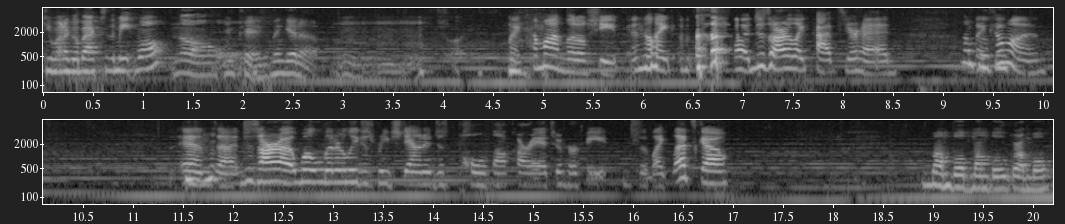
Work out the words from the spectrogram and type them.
Do you want to go back to the meat wall? No. Okay, then get up. Mm, fine. Like, come on, little sheep. And like, uh, Jazara like pats your head. Like, come on. And uh, Jazara will literally just reach down and just pull Valkyria to her feet. So like, let's go. Mumble, mumble, grumble.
